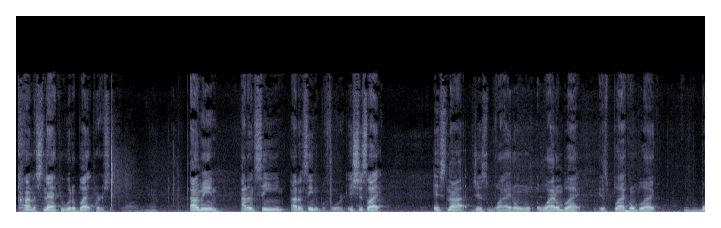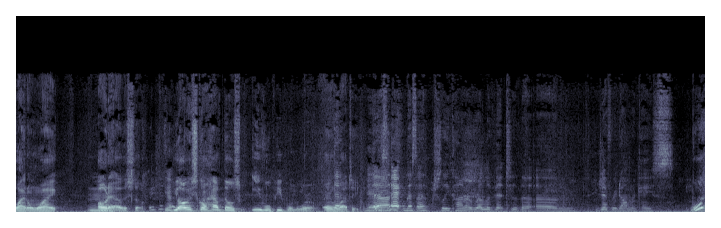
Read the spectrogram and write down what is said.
kind of snappy with a black person. I mean, I done seen I done seen it before. It's just like it's not just white on white on black. It's black on black, white on white, all that other stuff. Yeah. You always gonna have those evil people in the world. I ain't gonna lie to you. That's ac- that's actually kind of relevant to the um, Jeffrey Dahmer case. What?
